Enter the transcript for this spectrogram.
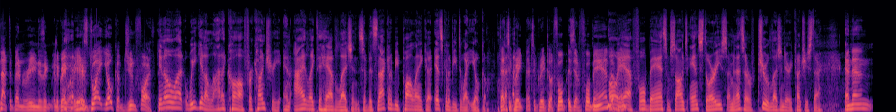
Not that Ben Vereen is a, a great one, but here's Dwight Yoakam, June 4th. you know what? We get a lot of call for country, and I like to have legends. If it's not going to be Paul Anka, it's going to be Dwight Yoakam. That's a great. That's a great. Full. Is it a full band? Oh band? yeah, full band, some songs and stories. I mean, that's a true legendary country star. And then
